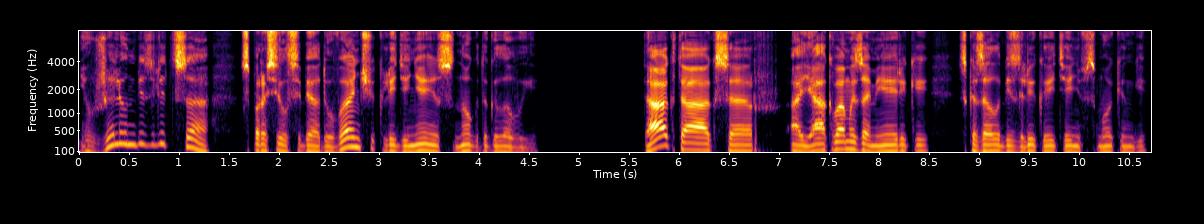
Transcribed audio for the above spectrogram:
«Неужели он без лица?» — спросил себя одуванчик, леденея с ног до головы. «Так-так, сэр, а я к вам из Америки», — сказала безликая тень в смокинге.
